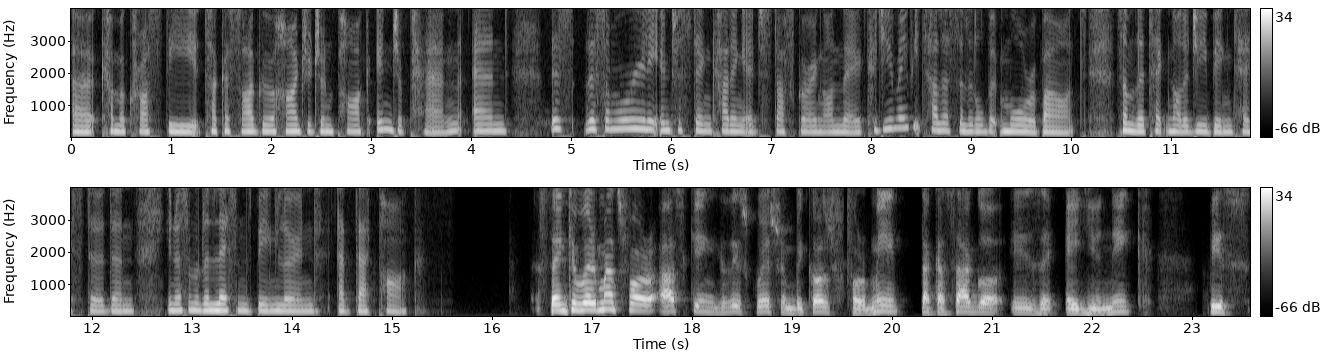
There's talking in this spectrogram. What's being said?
uh, come across the Takasago Hydrogen Park in Japan, and there's there's some really interesting cutting edge stuff going on there. Could you maybe tell us a little bit more about some of the technology being tested and you know some of the lessons being learned at that park? Thank you very much for asking this question because for me, Takasago is a, a unique piece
